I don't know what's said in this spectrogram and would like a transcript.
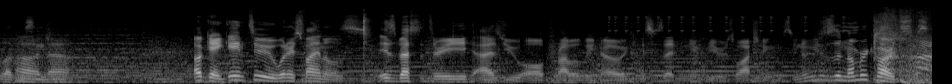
love you, Oh no. Okay, game two, winners finals is best of three, as you all probably know, in case there's any new viewers watching. So, you know, uses the number card system.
